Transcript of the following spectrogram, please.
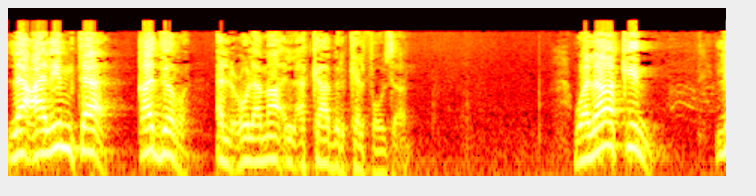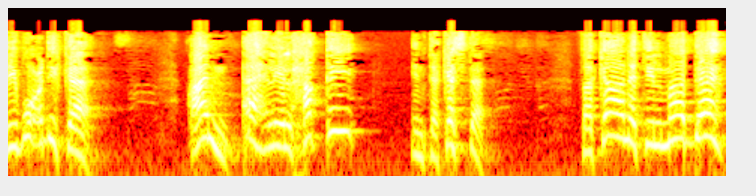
لعلمت قدر العلماء الأكابر كالفوزان. ولكن لبعدك عن أهل الحق انتكست. فكانت المادة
